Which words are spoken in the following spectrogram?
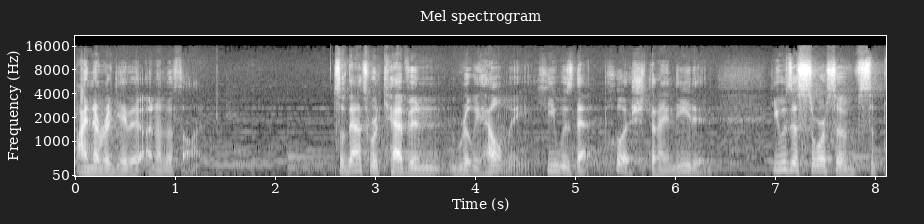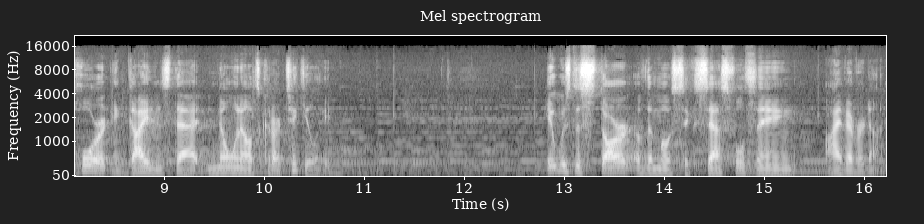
I never gave it another thought. So that's where Kevin really helped me. He was that push that I needed. He was a source of support and guidance that no one else could articulate. It was the start of the most successful thing I've ever done.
